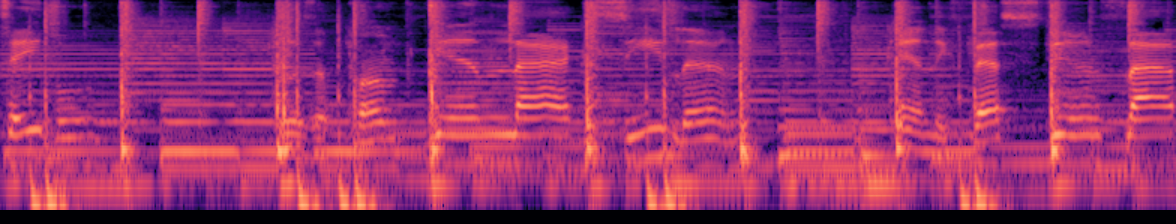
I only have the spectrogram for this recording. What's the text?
table was a pumpkin like a ceiling and the festoon fly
